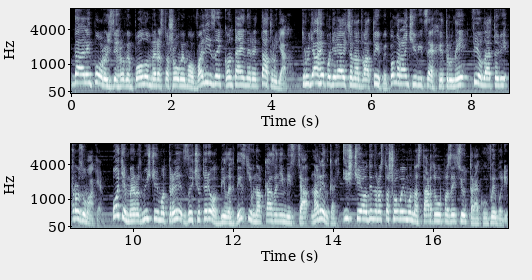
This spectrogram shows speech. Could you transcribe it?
Далі поруч з ігровим полом ми розташовуємо валізи, контейнери та трудяг. Трудяги поділяються на два типи: помаранчеві це хитруни, фіолетові розумаки. Потім ми розміщуємо три з чотирьох білих дисків на вказані місця на ринках, і ще один розташовуємо на стартову позицію треку виборів.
